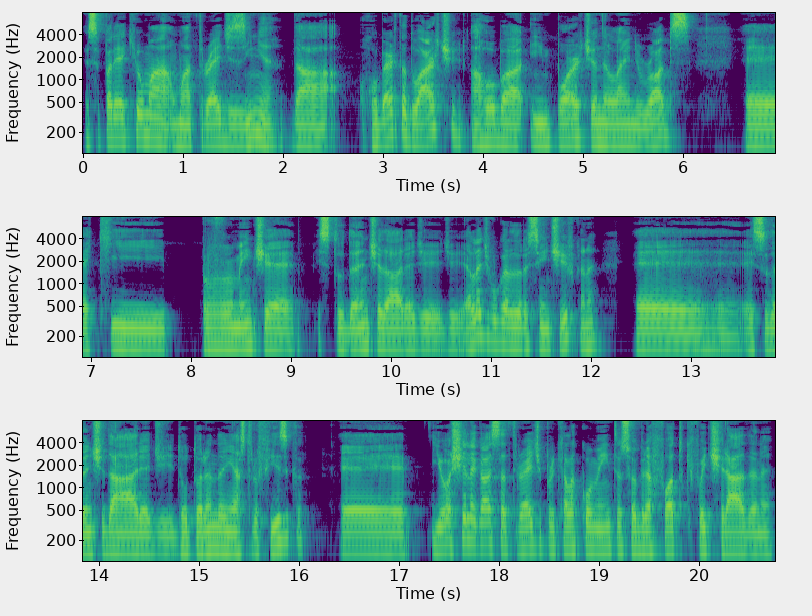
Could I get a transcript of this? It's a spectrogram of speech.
Eu separei aqui uma, uma threadzinha da Roberta Duarte, arroba import underline robs, é, que provavelmente é estudante da área de, de, Ela é divulgadora científica, né? É, é estudante da área de doutoranda em astrofísica. É, e eu achei legal essa thread porque ela comenta sobre a foto que foi tirada, né?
